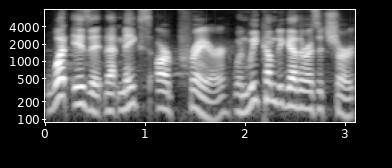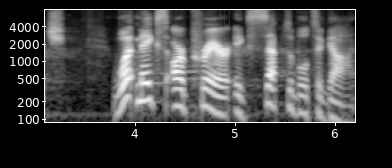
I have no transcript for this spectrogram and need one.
what is it that makes our prayer, when we come together as a church, what makes our prayer acceptable to God?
